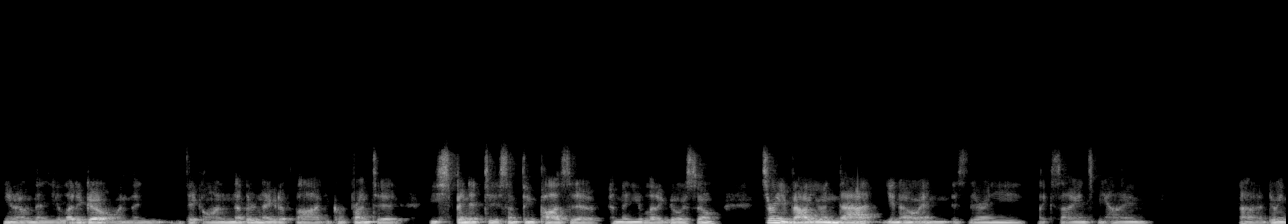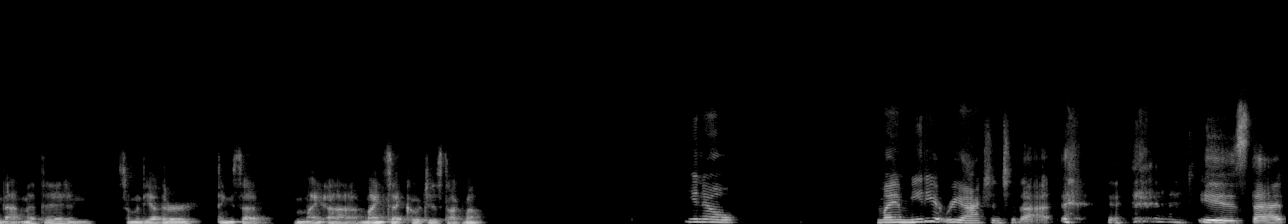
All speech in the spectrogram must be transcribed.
you know and then you let it go and then you take on another negative thought you confront it you spin it to something positive and then you let it go. So is there any value in that you know and is there any like science behind uh, doing that method and some of the other things that my uh, mindset coaches talk about you know my immediate reaction to that is that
